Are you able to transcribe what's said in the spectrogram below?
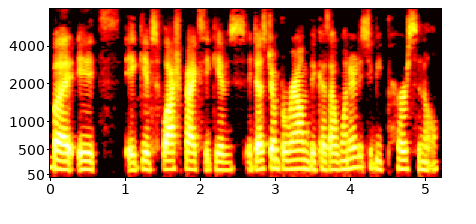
but it's it gives flashbacks, it gives it does jump around because I wanted it to be personal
